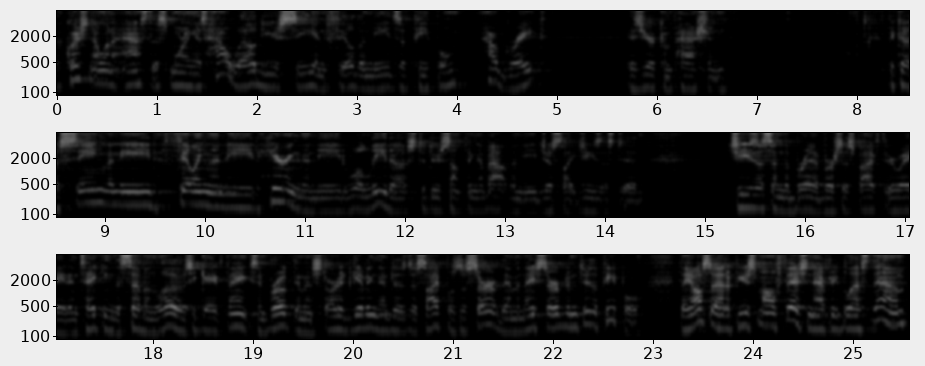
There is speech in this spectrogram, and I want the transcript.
The question I want to ask this morning is How well do you see and feel the needs of people? How great is your compassion? Because seeing the need, feeling the need, hearing the need will lead us to do something about the need, just like Jesus did. Jesus and the bread, verses 5 through 8. And taking the seven loaves, he gave thanks and broke them and started giving them to his disciples to serve them, and they served them to the people. They also had a few small fish, and after he blessed them,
